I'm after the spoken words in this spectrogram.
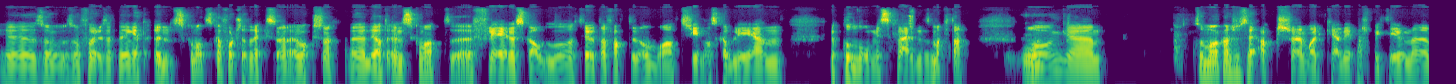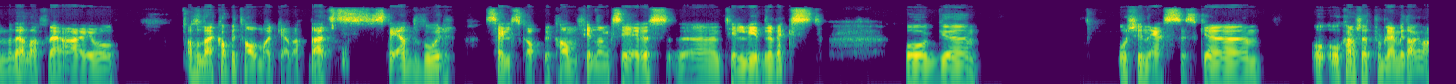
eh, som, som, forutsetning et ønske om at det skal fortsette å vekse, eh, vokse. Eh, de har et ønske om at flere skal tre ut av fattigdom, og at Kina skal bli en økonomisk verdensmakt. Mm. Og Så må man kanskje se aksjemarkedet i perspektiv med, med det. Da, for det er jo altså det er kapitalmarkedet. Det er et sted hvor selskaper kan finansieres eh, til videre vekst. Og, uh, og kinesiske og, og, kanskje et problem i dag da,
